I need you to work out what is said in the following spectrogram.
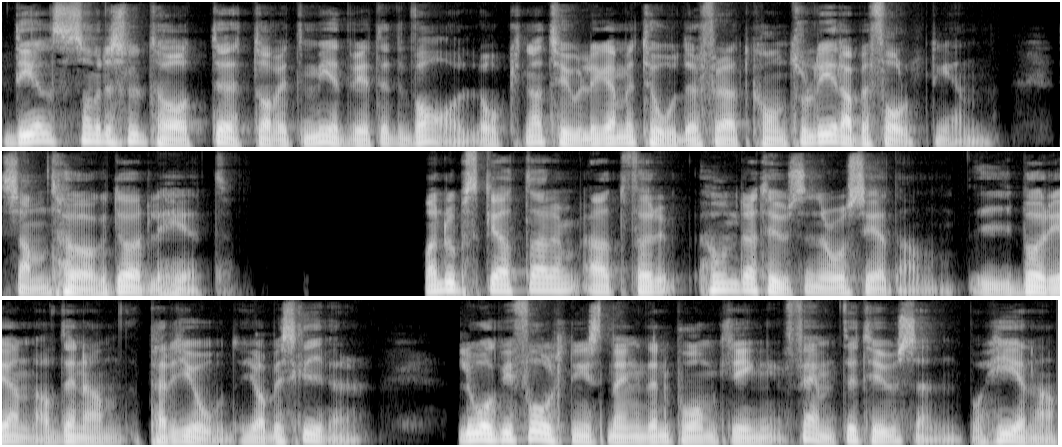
Dels som resultatet av ett medvetet val och naturliga metoder för att kontrollera befolkningen, samt hög dödlighet. Man uppskattar att för 100 000 år sedan, i början av denna period jag beskriver, låg befolkningsmängden på omkring 50 000 på hela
